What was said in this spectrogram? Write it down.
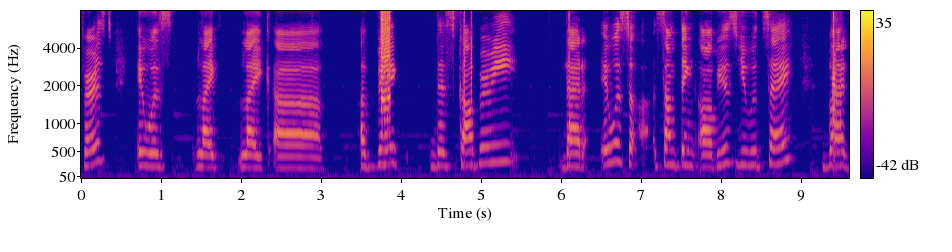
first, it was like like uh, a big discovery that it was something obvious, you would say, but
